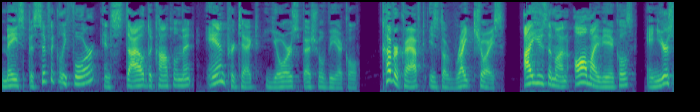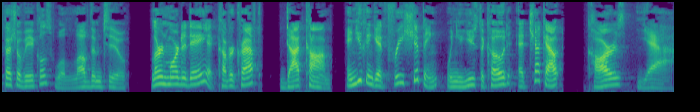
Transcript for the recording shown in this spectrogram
made specifically for and styled to complement and protect your special vehicle. Covercraft is the right choice. I use them on all my vehicles, and your special vehicles will love them too. Learn more today at covercraft.com, and you can get free shipping when you use the code at checkout CARS YEAH.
